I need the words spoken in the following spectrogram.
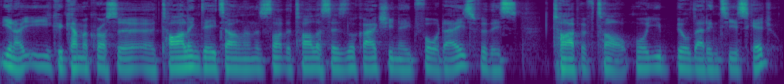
You know, you could come across a, a tiling detail, and it's like the tiler says, "Look, I actually need four days for this type of tile." Well, you build that into your schedule.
